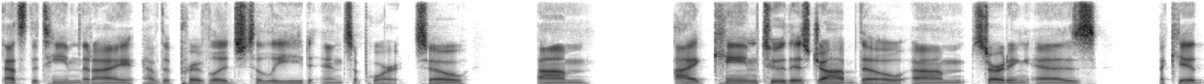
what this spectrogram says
that's the team that I have the privilege to lead and support. So um, I came to this job though, um, starting as a kid,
